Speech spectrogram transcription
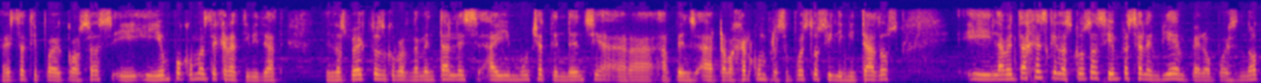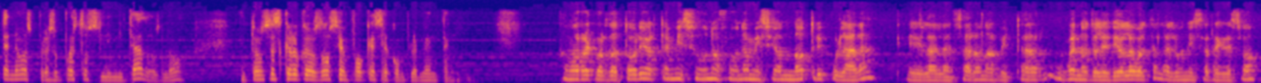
a este tipo de cosas y, un poco más de creatividad. En los proyectos gubernamentales hay mucha tendencia a, trabajar con presupuestos ilimitados y la ventaja es que las cosas siempre salen bien, pero pues no tenemos presupuestos ilimitados, ¿no? Entonces creo que los dos enfoques se complementan. Como recordatorio, Artemis 1 fue una misión no tripulada que la lanzaron a orbitar, bueno, le dio la vuelta a la Luna y se regresó.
